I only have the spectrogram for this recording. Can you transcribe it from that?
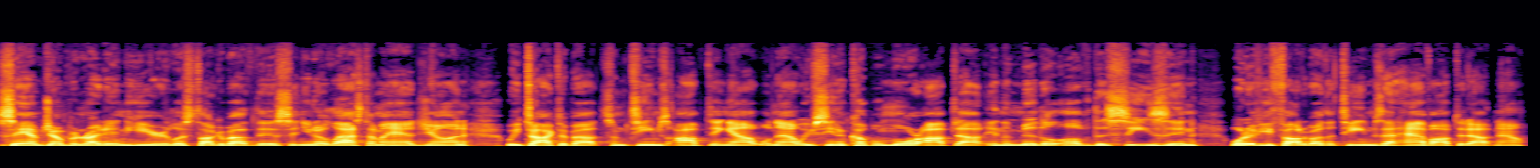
Sam, jumping right in here, let's talk about this. And you know, last time I had on, we talked about some teams opting out. Well, now we've seen a couple more opt out in the middle of the season. What have you thought about the teams that have opted out now?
